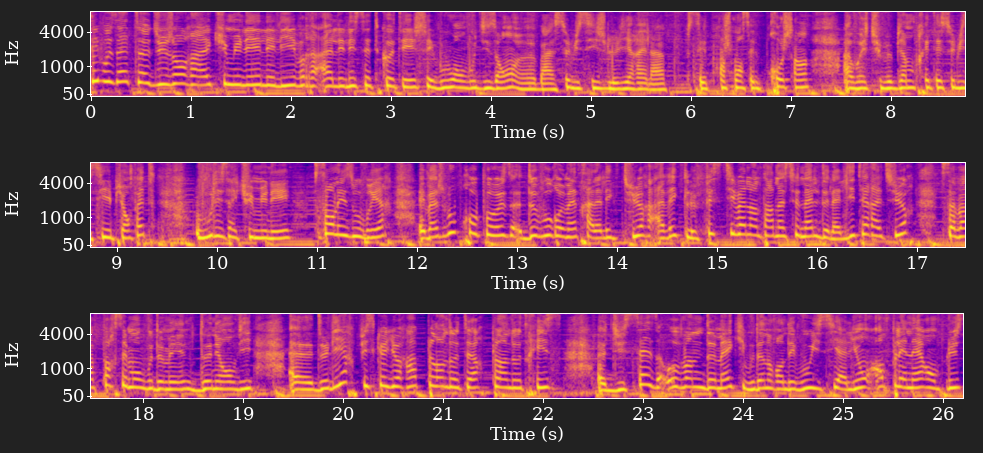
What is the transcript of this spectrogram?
Si vous êtes du genre à accumuler les livres, à les laisser de côté chez vous en vous disant euh, bah celui-ci je le lirai là, c'est franchement c'est le prochain. Ah ouais, tu veux bien me prêter celui-ci et puis en fait, vous les accumulez sans les ouvrir. Et ben je vous propose de vous remettre à la lecture avec le Festival international de la littérature. Ça va forcément vous donner, donner envie euh, de lire puisqu'il y aura plein d'auteurs, plein d'autrices euh, du 16 au 22 mai qui vous donnent rendez-vous ici à Lyon en plein air en plus.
